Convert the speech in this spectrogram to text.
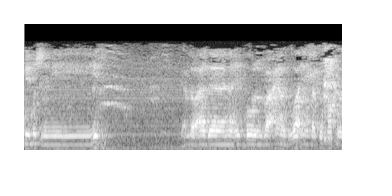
بمسلمين Kalau ada naibul fa'il dua yang satu maf'ul.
